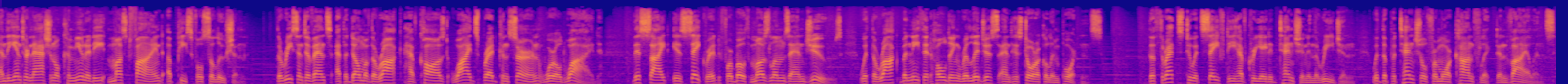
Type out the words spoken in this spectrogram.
and the international community must find a peaceful solution. The recent events at the Dome of the Rock have caused widespread concern worldwide. This site is sacred for both Muslims and Jews, with the rock beneath it holding religious and historical importance. The threats to its safety have created tension in the region, with the potential for more conflict and violence.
